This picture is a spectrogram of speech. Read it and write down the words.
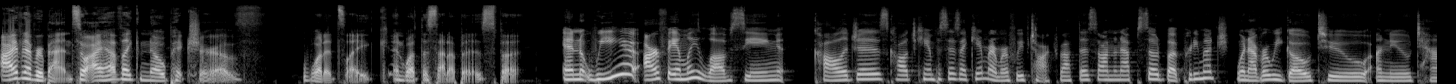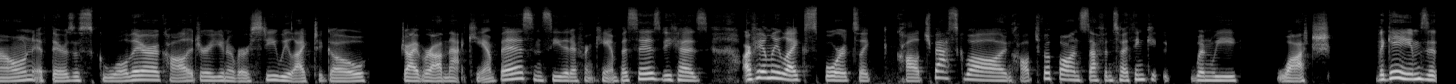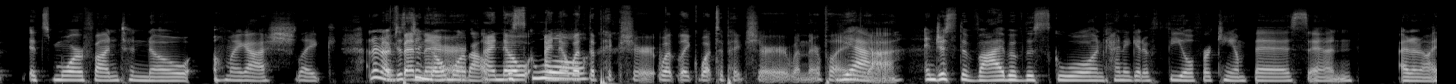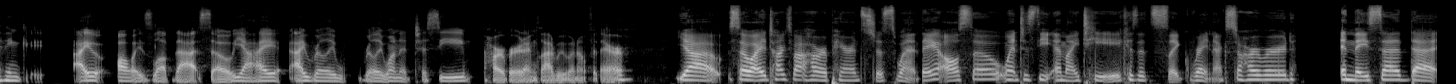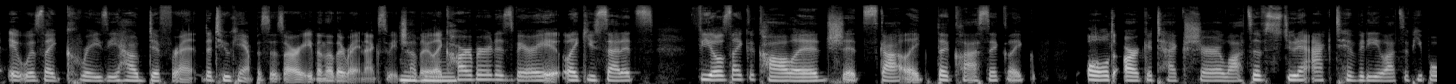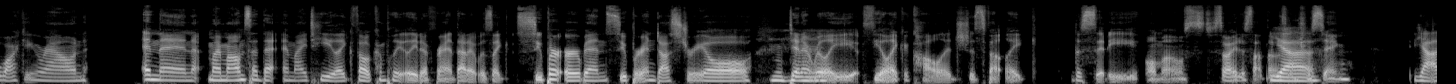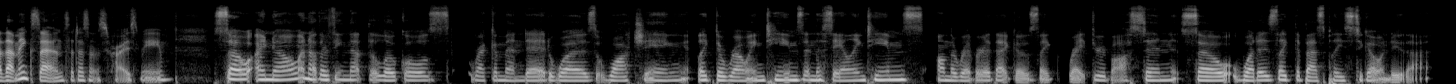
I've never been, so I have like no picture of what it's like and what the setup is, but And we, our family loves seeing colleges, college campuses. I can't remember if we've talked about this on an episode, but pretty much whenever we go to a new town, if there's a school there, a college or a university, we like to go drive around that campus and see the different campuses because our family likes sports like college basketball and college football and stuff. And so I think when we watch the games, it, it's more fun to know oh my gosh like i don't know I've just to know more about I the know school. I know what the picture what like what to picture when they're playing. yeah. and just the vibe of the school and kind of get a feel for campus and i don't know i think i always love that so yeah i i really really wanted to see harvard i'm glad we went over there Yeah. So I talked about how our parents just went. They also went to see MIT because it's like right next to Harvard. And they said that it was like crazy how different the two campuses are, even though they're right next to each other. Like Mhm. Harvard is very, like you said, it's feels like a college. It's got like the classic, like old architecture, lots of student activity, lots of people walking around. And then my mom said that MIT like felt completely different, that it was like super urban, super industrial, didn't Mhm. really feel like a college, just felt like the city almost. So I just thought that was interesting. yeah that makes sense it doesn't surprise me So I know another thing that the locals recommended was watching like the rowing teams and the sailing teams on the river that goes like right through Boston. So what is like the best place to go and do that?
